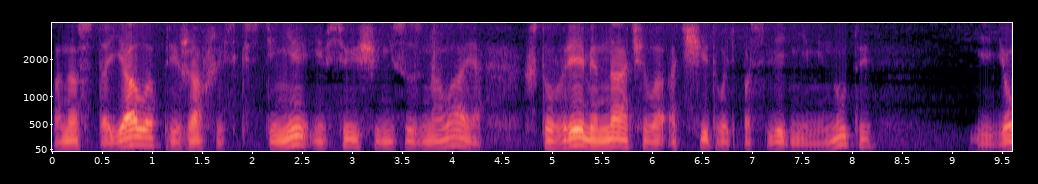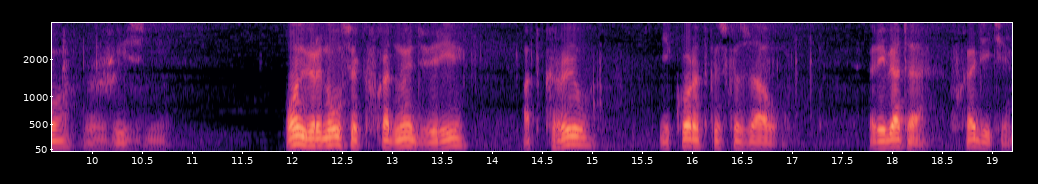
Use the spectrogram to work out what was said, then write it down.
Она стояла, прижавшись к стене и все еще не сознавая, что время начало отсчитывать последние минуты ее жизни. Он вернулся к входной двери, открыл и коротко сказал — «Ребята, входите».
